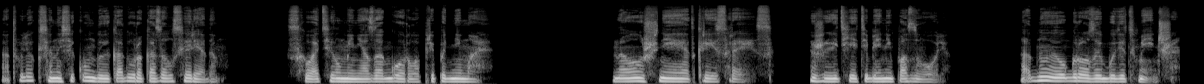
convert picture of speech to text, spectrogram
Отвлекся на секунду, и Кадур оказался рядом. Схватил меня за горло, приподнимая. «Ну уж нет, Крис Рейс, Жить я тебе не позволю. Одной угрозой будет меньше.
